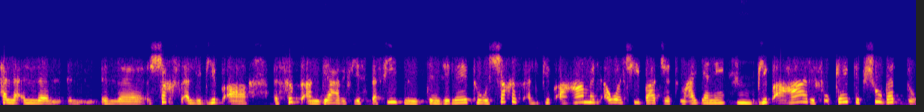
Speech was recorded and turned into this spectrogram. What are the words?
هلأ ال- ال- ال- الشخص اللي بيبقى صدقا بيعرف يستفيد من التنزيلات هو الشخص اللي بيبقى عامل أول شيء بادجت معينة. بيبقى عارف وكاتب شو بده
